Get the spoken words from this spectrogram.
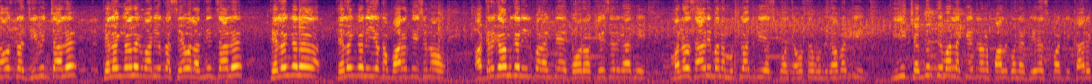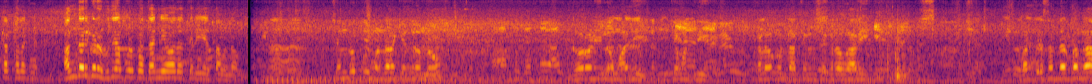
సంవత్సరాలు జీవించాలి తెలంగాణకు వారి యొక్క సేవలు అందించాలి తెలంగాణ తెలంగాణ ఈ యొక్క భారతదేశంలో అగ్రగామిగా నిలపాలంటే గౌరవ కేసీఆర్ గారిని మరోసారి మనం ముఖ్యమంత్రి చేసుకోవాల్సిన అవసరం ఉంది కాబట్టి ఈ చంద్రుతి మల్ల కేంద్రంలో పాల్గొన్న బీఆర్ఎస్ పార్టీ కార్యకర్తలకు అందరికీ కూడా హృదయపూర్వక ధన్యవాదాలు తెలియజేస్తా ఉన్నాం. చంద్రుతి మండల కేంద్రంలో గౌరవనీయులు మాజీ ముఖ్యమంత్రి కల్వకుంట్ల చంద్రశేఖరరావు గారి బర్త్డే సందర్భంగా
